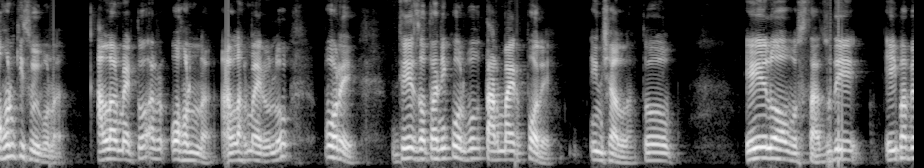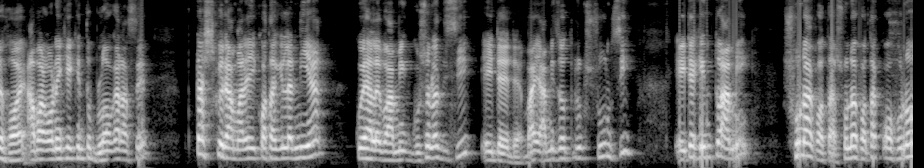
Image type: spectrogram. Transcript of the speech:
অহন কিছু হইব না। আল্লাহর মায়ের তো আর অহন না। আল্লাহর মায়ের হলো পরে। যে যতখানি করব, তার মায়ের পরে ইনশাল্লাহ তো এই হলো অবস্থা। যদি এইভাবে হয়, আবার অনেকে কিন্তু ব্লগার আছে, টাস করে আমার এই কথাগুলা নিয়ে কয়ে হালাইব আমি ঘোষণা দিছি, এইটা এটা ভাই, আমি যতটুকু শুনছি, এইটা কিন্তু আমি শোনা কথা শোনা কথা কখনো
